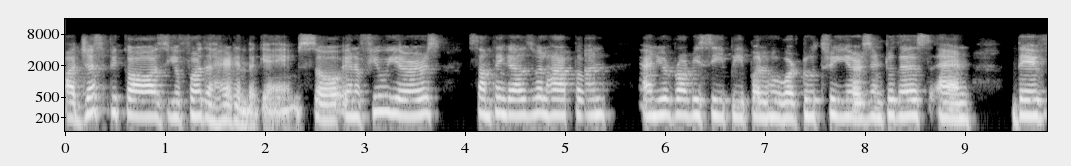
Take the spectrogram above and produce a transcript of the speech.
uh, just because you're further ahead in the game. So, in a few years, something else will happen, and you'll probably see people who were two, three years into this and they've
